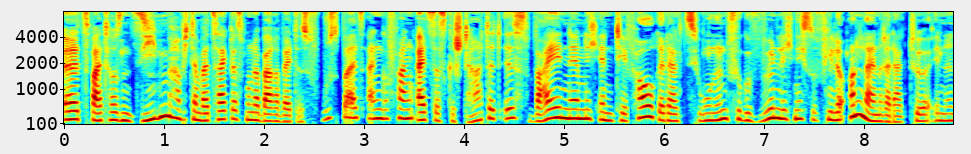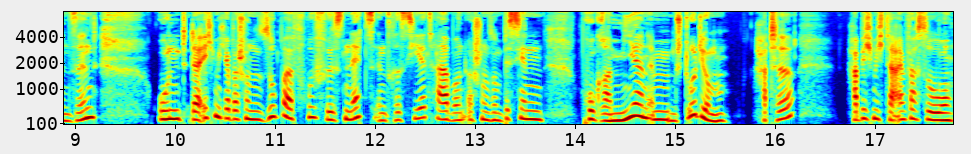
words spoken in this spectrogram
2007 äh, habe ich dann bei Zeig das wunderbare Welt des Fußballs angefangen, als das gestartet ist, weil nämlich in TV-Redaktionen für gewöhnlich nicht so viele Online-RedakteurInnen sind. Und da ich mich aber schon super früh fürs Netz interessiert habe und auch schon so ein bisschen Programmieren im Studium hatte, habe ich mich da einfach so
